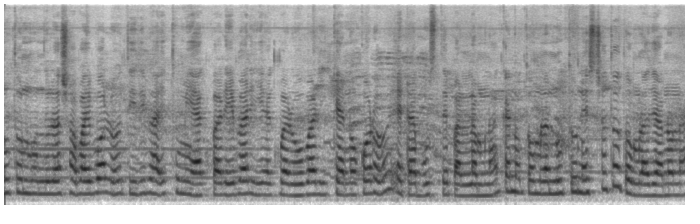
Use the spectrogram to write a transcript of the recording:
নতুন বন্ধুরা সবাই বলো, দিদি ভাই, তুমি একবার এ বাড়ি, একবার ও বাড়ি কেন করো? এটা বুঝতে পারলাম না। কেন তোমরা নতুন এসছো তো তোমরা জানো না।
